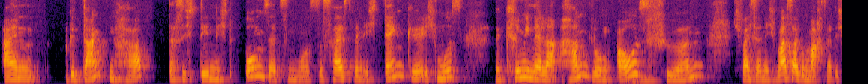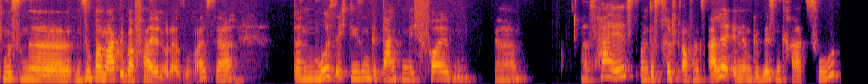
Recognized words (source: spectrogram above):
einen Gedanken habe, dass ich den nicht umsetzen muss. Das heißt, wenn ich denke, ich muss eine kriminelle Handlung ausführen, ich weiß ja nicht, was er gemacht hat, ich muss eine, einen Supermarkt überfallen oder sowas, ja, dann muss ich diesem Gedanken nicht folgen. Ja. Das heißt, und das trifft auf uns alle in einem gewissen Grad zu,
